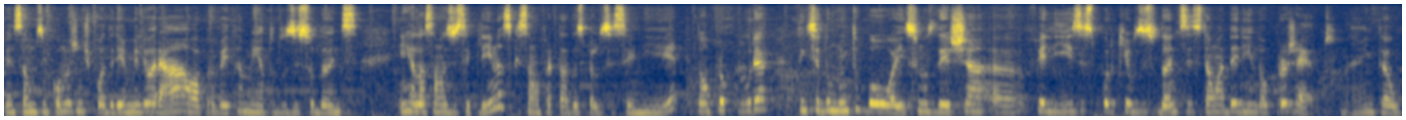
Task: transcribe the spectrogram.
Pensamos em como a gente poderia melhorar o aproveitamento dos estudantes em relação às disciplinas que são ofertadas pelo CCNE. Então a procura tem sido muito boa, isso nos deixa uh, felizes porque os estudantes estão aderindo ao projeto. Né? Então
